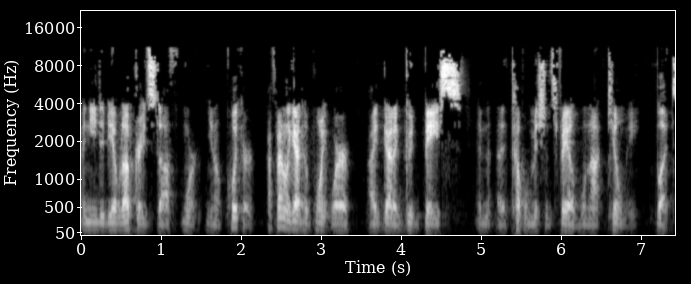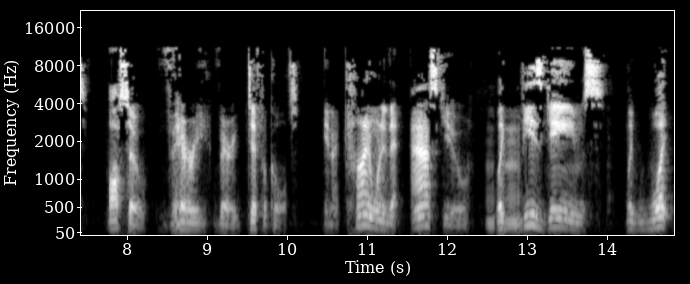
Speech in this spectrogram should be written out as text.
I need to be able to upgrade stuff more, you know, quicker. I finally got to the point where I got a good base and a couple missions failed will not kill me, but also very, very difficult. And I kind of wanted to ask you, like Mhm. these games, like what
